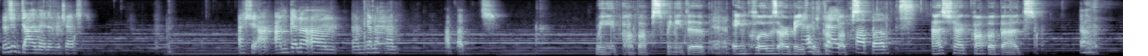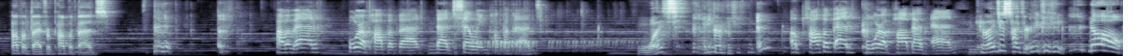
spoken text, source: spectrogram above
There's a diamond in the chest. Actually, I, I'm gonna um, I'm gonna have pop-ups. We need pop-ups. We need to Yeah. enclose our base in pop-ups. pop-ups. Hashtag pop-up ads. Oh, Pop-up ad for pop-up ads. pop-up ad for a pop-up ad that's selling pop-up ads. What? A pop-up ad for a pop-up ad. Can I just have your? no!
